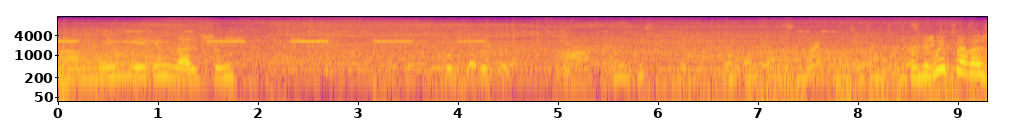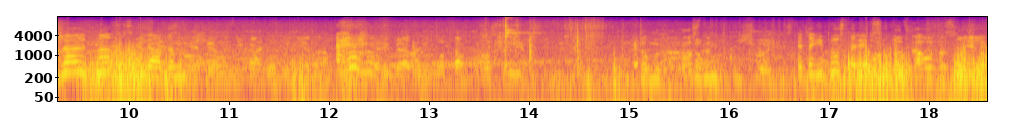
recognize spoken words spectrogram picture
А мы едем дальше. Львы провожают нас взглядом. Совершенно никакого нет. Ребята, ну вот там просто лев сидит. Там их просто... Это не просто лев сидит. Тут кого-то съели.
